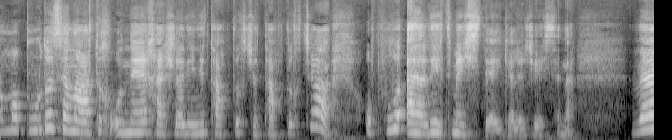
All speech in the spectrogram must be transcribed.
Amma burada sən artıq o nəyə xərclədiyini tapdıqca, tapdıqca o pulu əldə etmək istəyi gələcək sənə. Və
